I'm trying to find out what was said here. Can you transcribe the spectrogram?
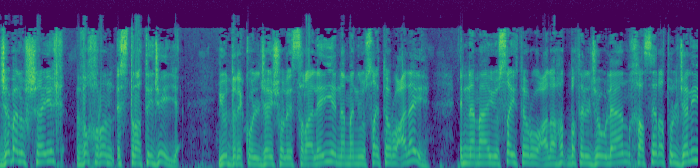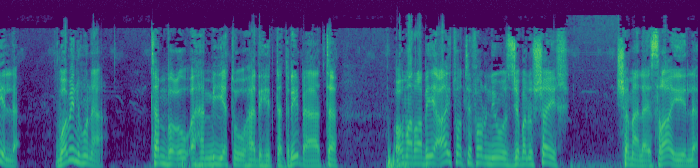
جبل الشيخ ذخر استراتيجي. يدرك الجيش الإسرائيلي أن من يسيطر عليه إنما يسيطر على هضبة الجولان خاصرة الجليل. ومن هنا تنبع أهمية هذه التدريبات. عمر ربيع اي 24 نيوز جبل الشيخ. شمال إسرائيل.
